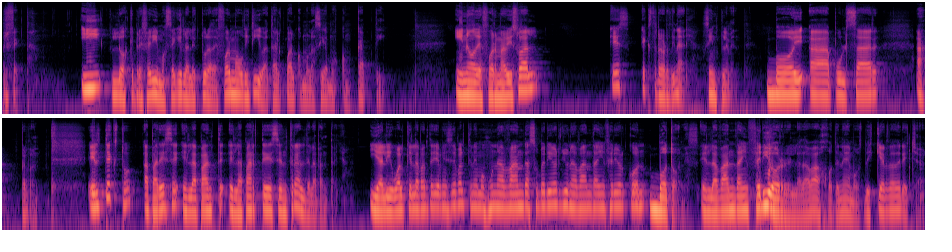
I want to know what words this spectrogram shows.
perfecta. Y los que preferimos seguir la lectura de forma auditiva, tal cual como lo hacíamos con Capti, y no de forma visual, es extraordinaria, simplemente. Voy a pulsar... Ah, perdón. El texto aparece en la, parte, en la parte central de la pantalla. Y al igual que en la pantalla principal, tenemos una banda superior y una banda inferior con botones. En la banda inferior, en la de abajo, tenemos de izquierda a derecha.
